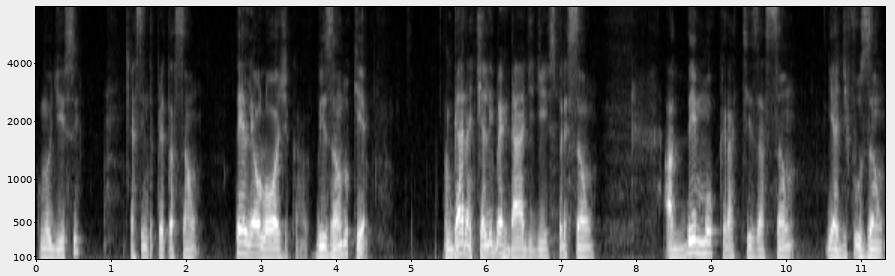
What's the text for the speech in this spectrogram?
como eu disse, essa interpretação teleológica, visando o quê? Garantir a liberdade de expressão, a democratização e a difusão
